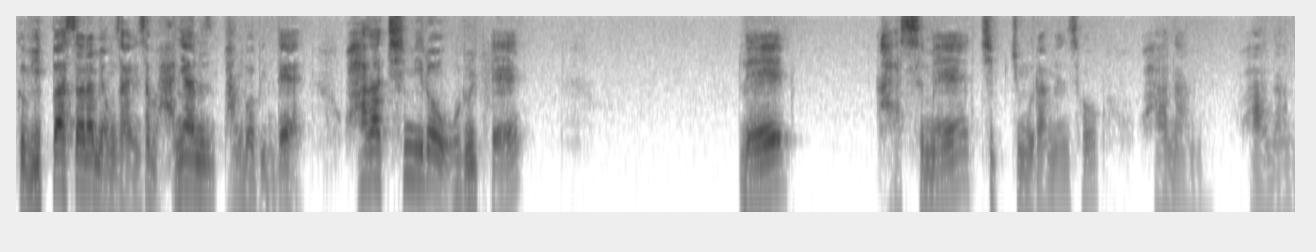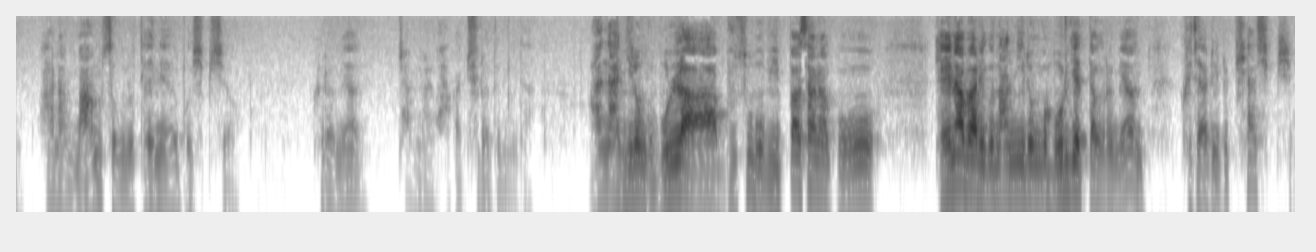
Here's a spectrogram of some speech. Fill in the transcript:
그 윗바사나 명상에서 많이 하는 방법인데 화가 치밀어 오를 때 내 가슴에 집중을 하면서 화남, 화남, 화남 마음속으로 되뇌어 보십시오. 그러면 정말 화가 줄어듭니다. 아, 난 이런 거 몰라. 무슨 뭐 윗바산하고 개나 바리고 난 이런 거 모르겠다 그러면 그 자리를 피하십시오.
